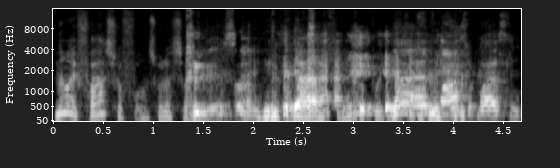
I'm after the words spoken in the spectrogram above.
não é fácil, Afonso. Olha só. o cara, não, é fácil, assim.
